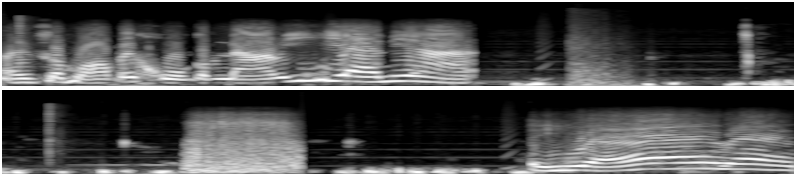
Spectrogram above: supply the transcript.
ไอ้สมองไปโขกกับน้ำเหี้ยเนี่ย ไอ้เหี้ยแม่ง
